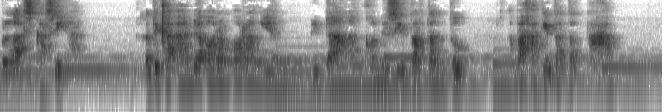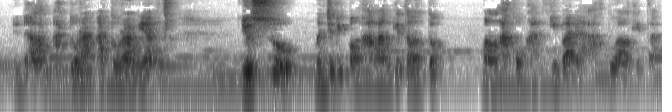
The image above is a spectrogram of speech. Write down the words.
belas kasihan. Ketika ada orang-orang yang di dalam kondisi tertentu, apakah kita tetap di dalam aturan-aturan yang justru menjadi penghalang kita untuk melakukan ibadah aktual kita?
